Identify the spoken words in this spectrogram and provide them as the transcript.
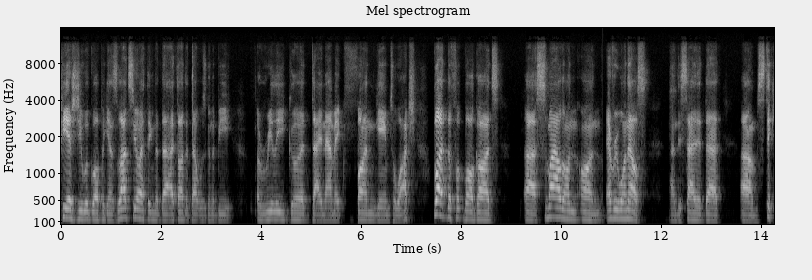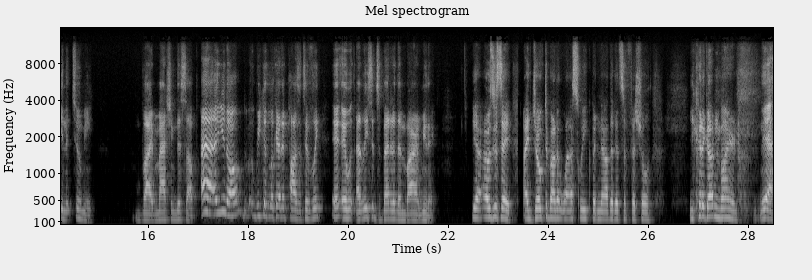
PSG would go up against Lazio. I think that, that I thought that that was going to be a really good, dynamic, fun game to watch. But the football gods uh, smiled on on everyone else and decided that um, sticking it to me by matching this up, uh, you know, we could look at it positively. It, it, at least it's better than Bayern Munich. Yeah, I was just say I joked about it last week, but now that it's official, you could have gotten Bayern. Yeah,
